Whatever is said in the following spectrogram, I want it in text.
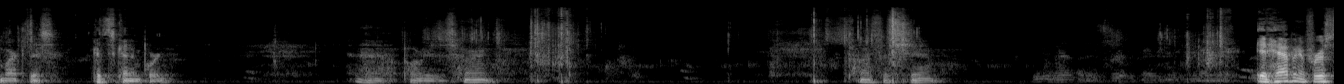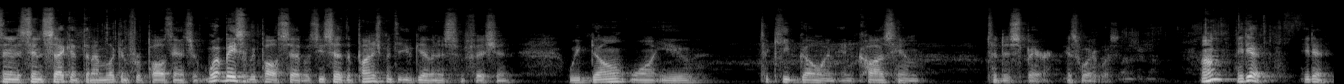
marked this because it's kind of important. Uh, Paul his heart. It happened in first and it's in second that I'm looking for Paul's answer. What basically Paul said was he said, the punishment that you've given is sufficient. We don't want you to keep going and cause him to despair, is what it was. Huh? He did. He did.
